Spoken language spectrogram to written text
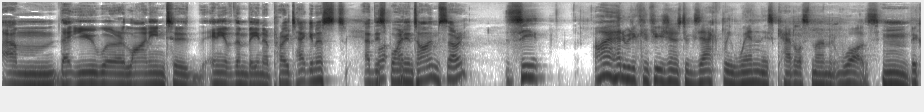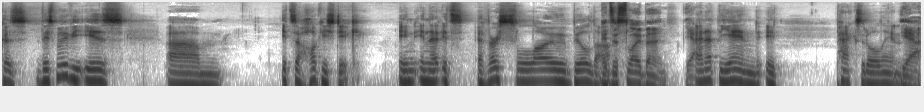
um, that you were aligning to any of them being a protagonist at this Well, point I- in time? Sorry. See, I had a bit of confusion as to exactly when this catalyst moment was Hmm. because this movie is, um, it's a hockey stick in in that it's a very slow build up, It's a slow burn. Yeah. and at the end it packs it all in. yeah.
